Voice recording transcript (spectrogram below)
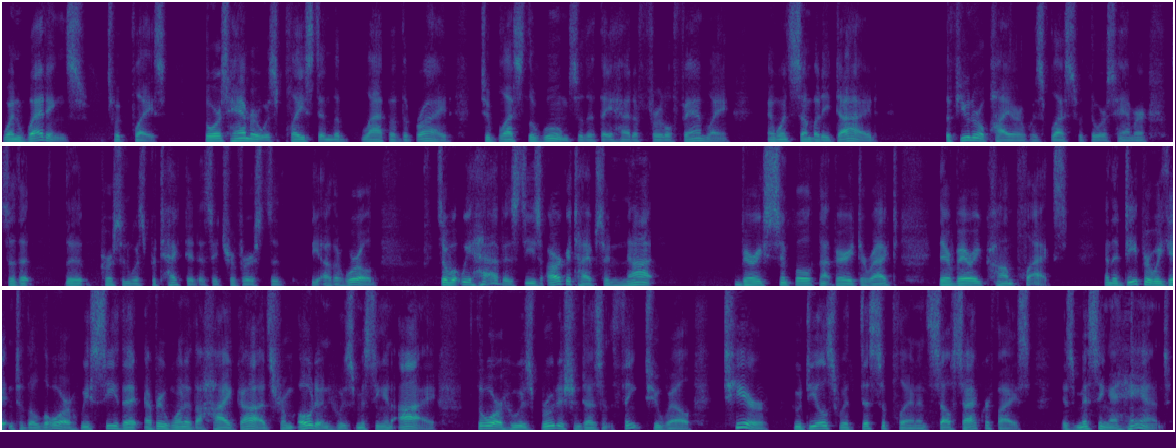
When weddings took place, Thor's hammer was placed in the lap of the bride to bless the womb so that they had a fertile family. And when somebody died, the funeral pyre was blessed with Thor's hammer so that the person was protected as they traversed the, the other world. So, what we have is these archetypes are not very simple, not very direct, they're very complex. And the deeper we get into the lore, we see that every one of the high gods, from Odin, who is missing an eye, Thor, who is brutish and doesn't think too well, Tyr, who deals with discipline and self sacrifice, is missing a hand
